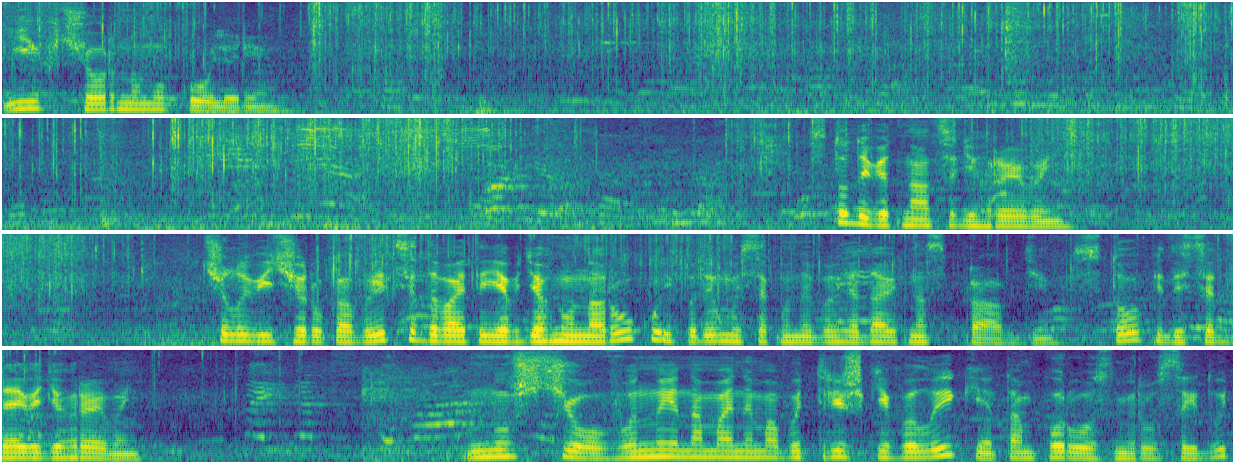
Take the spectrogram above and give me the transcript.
і в чорному кольорі. Сто дев'ятнадцять гривень. Чоловічі рукавиці. Давайте я вдягну на руку і подивимося, як вони виглядають насправді. 159 гривень. Ну що, вони на мене, мабуть, трішки великі, там по розміру все йдуть.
